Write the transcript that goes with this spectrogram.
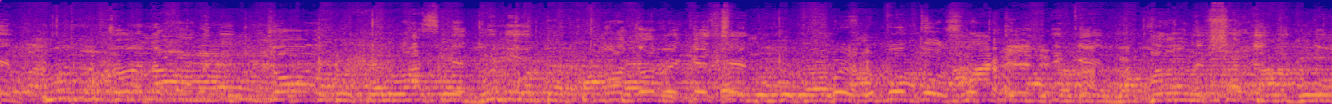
জয়নাল আবেদিন জয় আজকে তিনি নজর রেখেছেন মাঠের দিকে আমাদের সাথে যুক্ত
